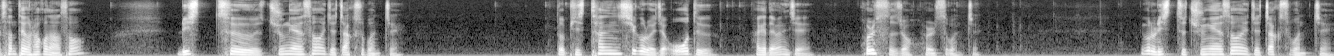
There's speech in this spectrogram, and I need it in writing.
선택을 하고 나서 리스트 중에서 이제 짝수 번째 또 비슷한 식으로 이제 오드 하게 되면 이제 홀스죠. 홀스 번째 이걸 리스트 중에서 이제 짝수 번째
